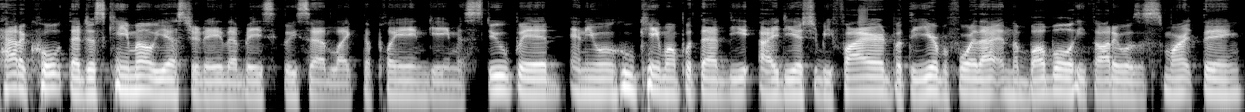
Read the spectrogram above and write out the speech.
had a quote that just came out yesterday that basically said like the play-in game is stupid. Anyone who came up with that de- idea should be fired. But the year before that, in the bubble, he thought it was a smart thing.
